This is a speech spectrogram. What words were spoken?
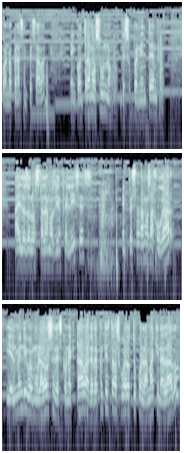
cuando apenas empezaban. Encontramos uno de Super Nintendo. Ahí los dos los instalamos bien felices. Empezamos a jugar y el mendigo emulador se desconectaba. De repente estabas jugando tú con la máquina al lado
